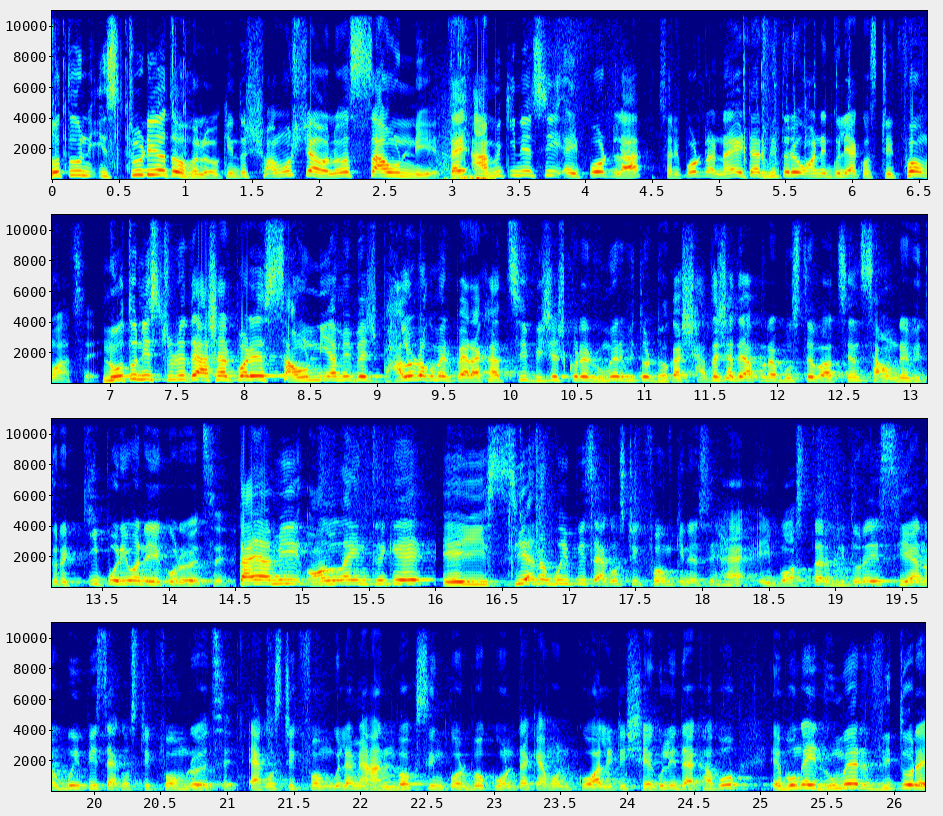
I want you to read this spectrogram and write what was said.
নতুন স্টুডিও তো হলো, কিন্তু সমস্যা হলো সাউন্ড নিয়ে। তাই আমি কিনেছি এই পোটলা সরি পোটলা না, এটার ভিতরে অনেকগুলি অ্যাকোস্টিক ফোম আছে। নতুন স্টুডিওতে আসার পরে সাউন্ড নিয়ে আমি বেশ ভালো রকমের প্যারা খাচ্ছি, বিশেষ করে রুমের ভিতর ঢোকার সাথে সাথে আপনারা বুঝতে পারছেন সাউন্ডের ভিতরে কি পরিমাণে একো রয়েছে। তাই আমি অনলাইন থেকে এই ছিয়ানব্বই পিস অ্যাকোস্টিক ফোম কিনেছি। হ্যাঁ এই বস্তার ভিতরে ছিয়ানব্বই পিস অ্যাকোস্টিক ফোম রয়েছে। অ্যাকোস্টিক ফোমগুলি আমি আনবক্সিং করব, কোনটা কেমন কোয়ালিটি সেগুলি দেখাবো এবং এই রুমের ভিতরে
